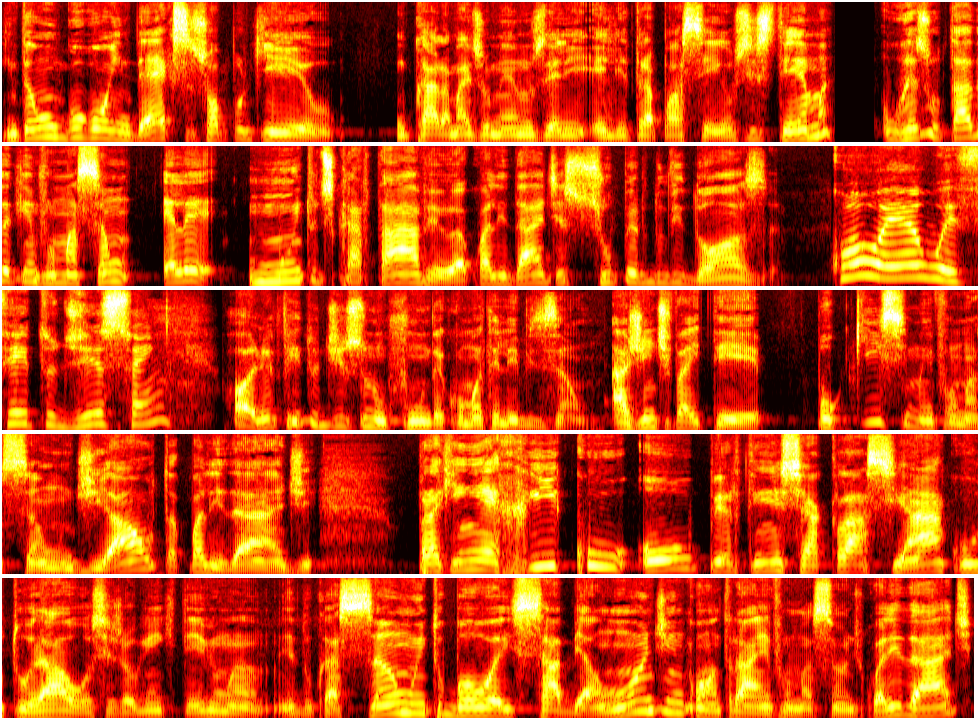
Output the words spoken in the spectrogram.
Então o Google Index, só porque o cara mais ou menos ele, ele trapaceia o sistema, o resultado é que a informação ela é muito descartável, a qualidade é super duvidosa. Qual é o efeito disso, hein? Olha, o efeito disso no fundo é como a televisão. A gente vai ter pouquíssima informação de alta qualidade para quem é rico ou pertence à classe A cultural, ou seja, alguém que teve uma educação muito boa e sabe aonde encontrar a informação de qualidade,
